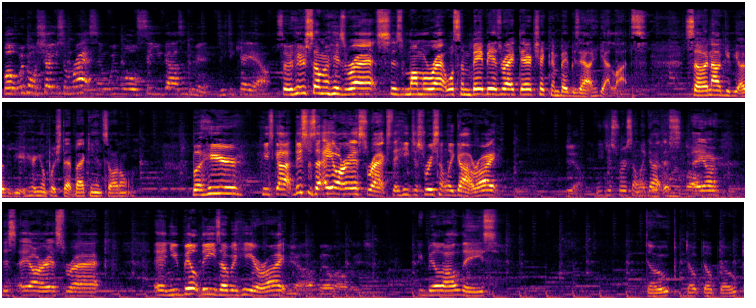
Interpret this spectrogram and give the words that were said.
But we're gonna show you some rats, and we will see you guys in a minute. ZTK out. So here's some of his rats. His mama rat with some babies right there. Check them babies out. He got lots. So, and I'll give you an overview here. You're gonna push that back in so I don't. But here he's got. This is the ARS racks that he just recently got, right? Yeah. You just recently got this AR, this ARS rack, and you built these over here, right? Yeah, I built all these. You build all these. Dope, dope, dope, dope.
